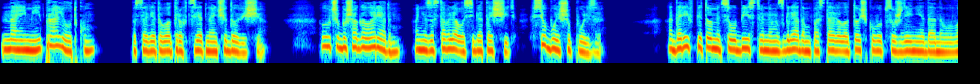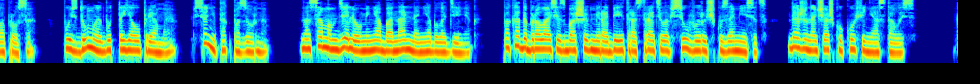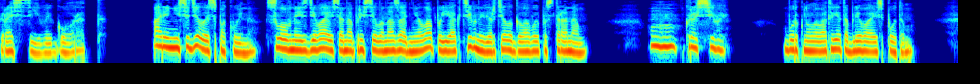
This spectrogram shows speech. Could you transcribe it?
«Найми пролетку», — посоветовало трехцветное чудовище. Лучше бы шагала рядом, а не заставляла себя тащить. Все больше пользы. Одарив питомицу убийственным взглядом, поставила точку в обсуждении данного вопроса. Пусть думает, будто я упрямая. Все не так позорно. На самом деле у меня банально не было денег. Пока добралась из Баши в Мирабейт, растратила всю выручку за месяц, даже на чашку кофе не осталось. Красивый город. Ари не сидела спокойно. Словно издеваясь, она присела на задние лапы и активно вертела головой по сторонам. «Угу, красивый», — буркнула в ответ, обливаясь потом.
